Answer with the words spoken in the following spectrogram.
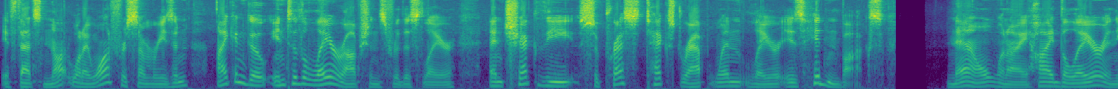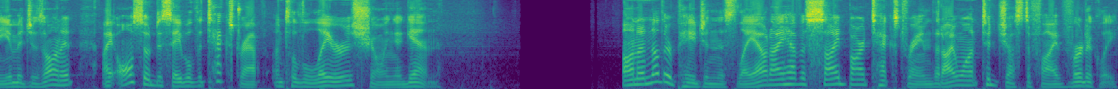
If that's not what I want for some reason, I can go into the layer options for this layer and check the Suppress Text Wrap when Layer is Hidden box. Now, when I hide the layer and the images on it, I also disable the text wrap until the layer is showing again. On another page in this layout, I have a sidebar text frame that I want to justify vertically,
